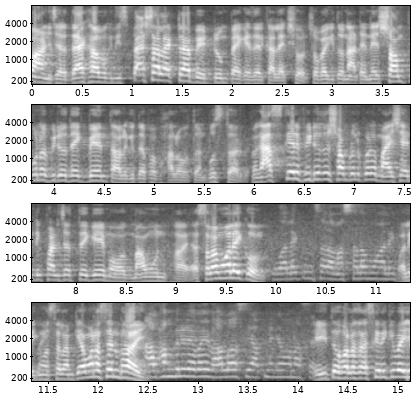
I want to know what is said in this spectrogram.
ফার্নিচার দেখাবো কিন্তু স্পেশাল একটা বেডরুম প্যাকেজের কালেকশন সবাই কিন্তু নাটেনের সম্পূর্ণ ভিডিও দেখবেন তাহলে কিন্তু আপনার ভালো মতন বুঝতে পারবেন। এবং আজকের ভিডিওতে সম্পূর্ণ করে মাইশা অ্যান্টিক ফার্নিচার থেকে মোহাম্মদ মামুন ভাই। আসসালামু আলাইকুম। ওয়ালাইকুম সালাম আসসালামু আলাইকুম ওয়ালাইকুম আসসালাম কেমন আছেন ভাই? আলহামদুলিল্লাহ ভাই ভালো আছি। আপনি কেমন আছেন? এই তো ভালো আছে। আজকে কি ভাই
